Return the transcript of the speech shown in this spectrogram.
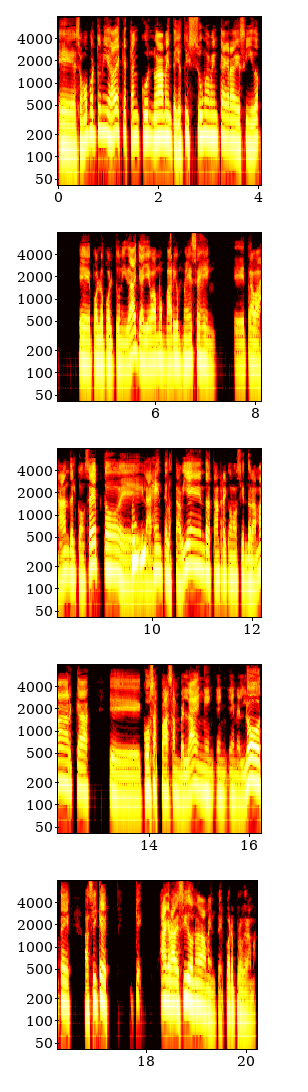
Eh, son oportunidades que están cool. Nuevamente, yo estoy sumamente agradecido eh, por la oportunidad. Ya llevamos varios meses en eh, trabajando el concepto, la gente lo está viendo, están reconociendo la marca, cosas pasan, ¿verdad? En, en, en el lote. Así que, que agradecido nuevamente por el programa.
